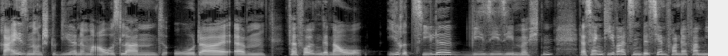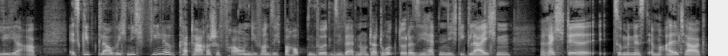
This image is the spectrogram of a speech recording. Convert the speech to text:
reisen und studieren im Ausland oder ähm, verfolgen genau ihre Ziele, wie sie sie möchten. Das hängt jeweils ein bisschen von der Familie ab. Es gibt, glaube ich, nicht viele katarische Frauen, die von sich behaupten würden, sie werden unterdrückt oder sie hätten nicht die gleichen Rechte, zumindest im Alltag.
